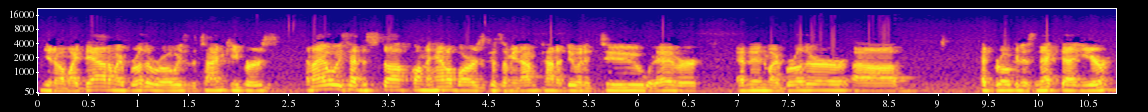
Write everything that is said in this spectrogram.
you know, my dad and my brother were always the timekeepers, and I always had the stuff on the handlebars because I mean I'm kind of doing it too, whatever. And then my brother um, had broken his neck that year,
